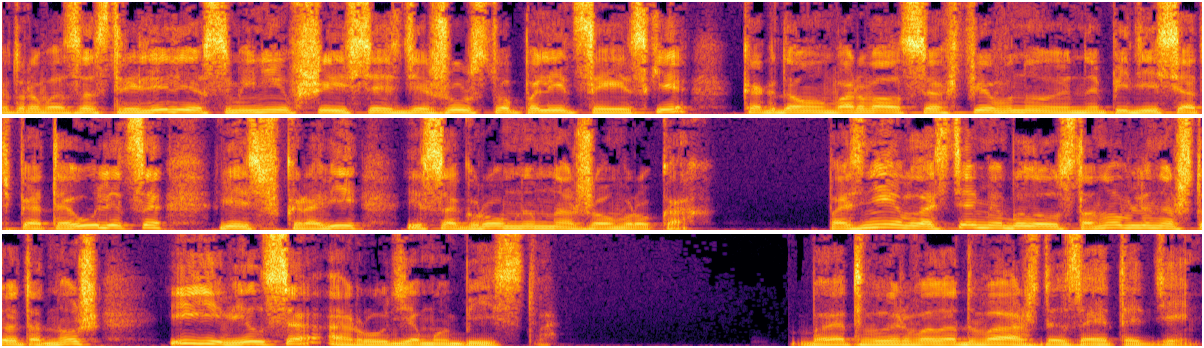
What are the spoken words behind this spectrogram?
которого застрелили сменившиеся с дежурства полицейские, когда он ворвался в пивную на 55-й улице, весь в крови и с огромным ножом в руках. Позднее властями было установлено, что этот нож и явился орудием убийства. Бет вырвала дважды за этот день.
